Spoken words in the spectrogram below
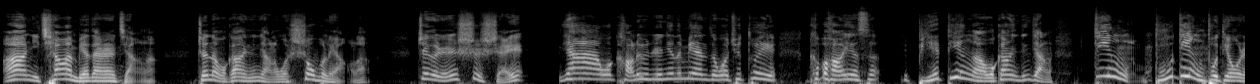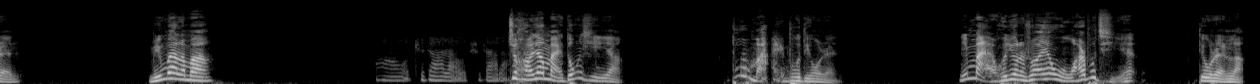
啊！你千万别在那讲了，真的，我刚才已经讲了，我受不了了。这个人是谁呀？我考虑人家的面子，我去退，可不好意思，你别定啊！我刚刚已经讲了，定不定不丢人，明白了吗？哦，我知道了我知道了，就好像买东西一样，不买不丢人。你买回去了，说：“哎呀，我玩不起，丢人了。”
